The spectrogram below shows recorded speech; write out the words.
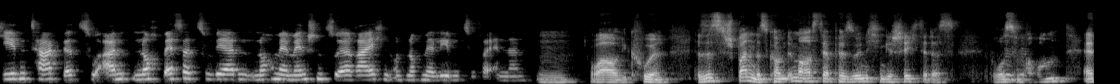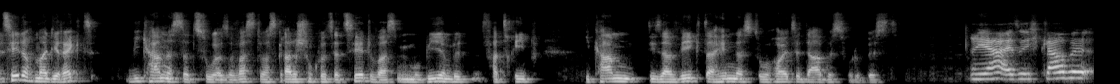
jeden Tag dazu an, noch besser zu werden, noch mehr Menschen zu erreichen und noch mehr Leben zu verändern. Mhm. Wow, wie cool. Das ist spannend. Das kommt immer aus der persönlichen Geschichte, das große mhm. Warum. Erzähl doch mal direkt, wie kam das dazu? Also was, du hast gerade schon kurz erzählt, du warst im Immobilienvertrieb. Wie kam dieser Weg dahin, dass du heute da bist, wo du bist? Ja, also ich glaube,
